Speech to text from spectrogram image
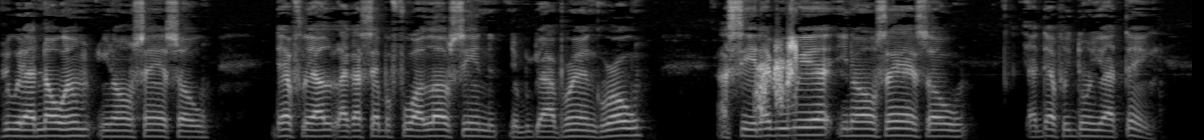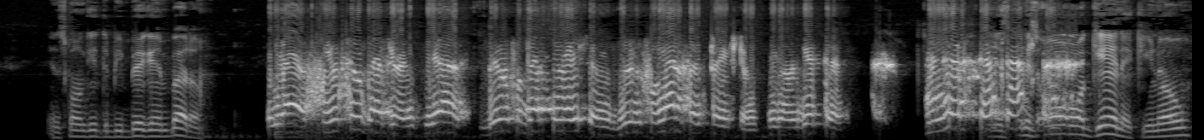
people that know him, you know what I'm saying? So definitely, I, like I said before, I love seeing the, the, our brand grow. I see it everywhere, you know what I'm saying? So y'all definitely doing your thing. And it's going to get to be bigger and better. Yes, you too, veterans. Yes, beautiful destinations, beautiful manifestations. We're gonna get this. And it's, and it's all organic, you know?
